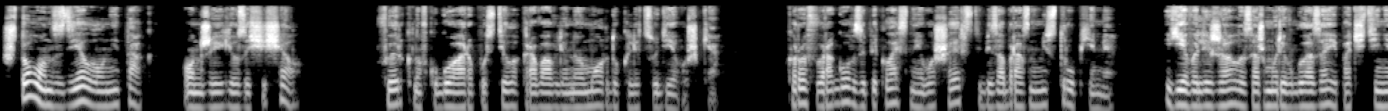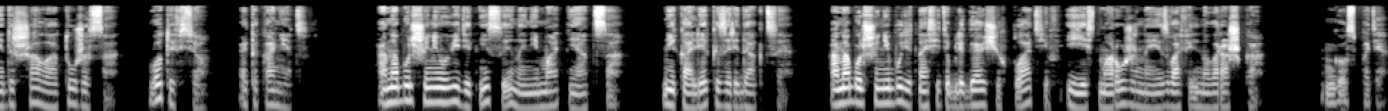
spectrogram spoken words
Что он сделал не так? Он же ее защищал. Фыркнув, Кугуар опустил окровавленную морду к лицу девушки. Кровь врагов запеклась на его шерсти безобразными струпьями. Ева лежала, зажмурив глаза и почти не дышала от ужаса. Вот и все. Это конец. Она больше не увидит ни сына, ни мать, ни отца, ни коллег из редакции. Она больше не будет носить облегающих платьев и есть мороженое из вафельного рожка. Господи,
